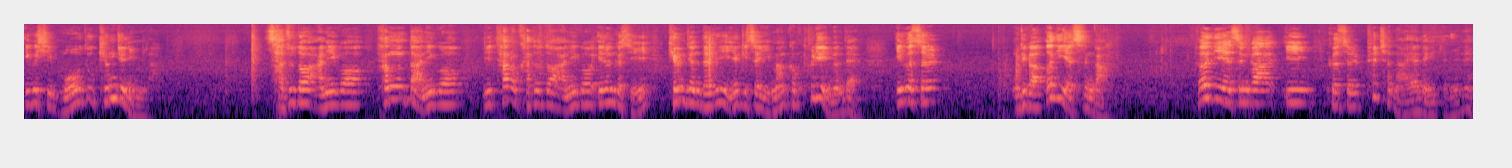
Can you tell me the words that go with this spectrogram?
이것이 모두 경전입니다. 사주도 아니고 학문도 아니고 이 타로 카드도 아니고 이런 것이 경전들이 여기서 이만큼 풀려 있는데 이것을 우리가 어디에 쓴가? 어디에 쓴가? 이것을 펼쳐놔야 되기 때문에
